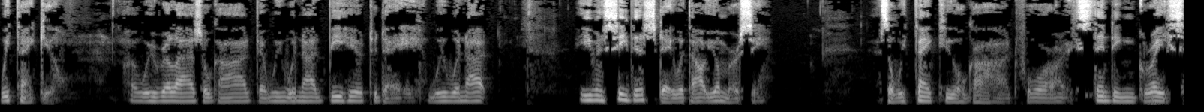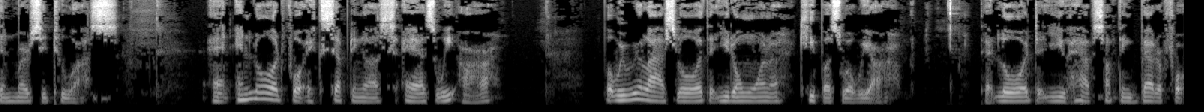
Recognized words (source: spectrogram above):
we thank you. Uh, we realize, oh God, that we would not be here today. We would not even see this day without your mercy. And So we thank you, oh God, for extending grace and mercy to us. And, and Lord, for accepting us as we are. But we realize, Lord, that you don't want to keep us where we are. That, Lord, that you have something better for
